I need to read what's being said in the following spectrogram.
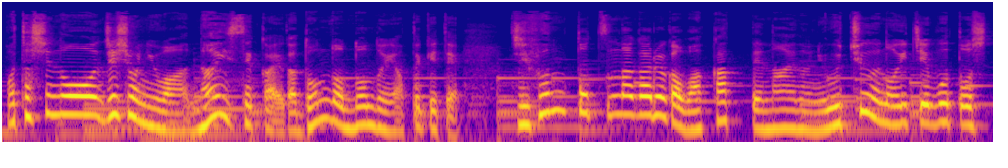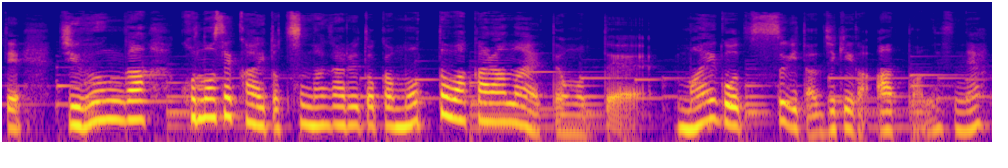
う私の辞書にはない世界がどんどんどんどんやってきて自分とつながるが分かってないのに宇宙の一部として自分がこの世界とつながるとかもっと分からないって思って迷子すぎた時期があったんですね。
